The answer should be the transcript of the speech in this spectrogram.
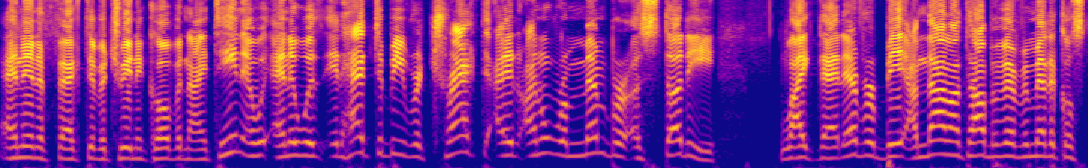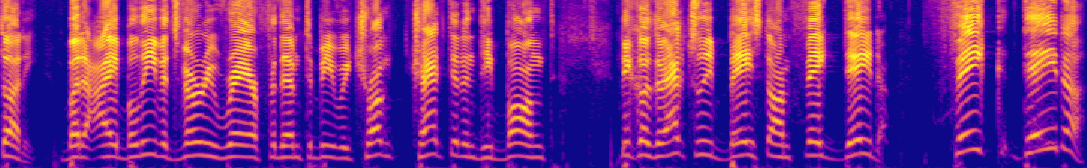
and ineffective at treating COVID nineteen, and, and, it was it had to be retracted. I, I don't remember a study like that ever be. I'm not on top of every medical study, but I believe it's very rare for them to be retracted and debunked because they're actually based on fake data. Fake data.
